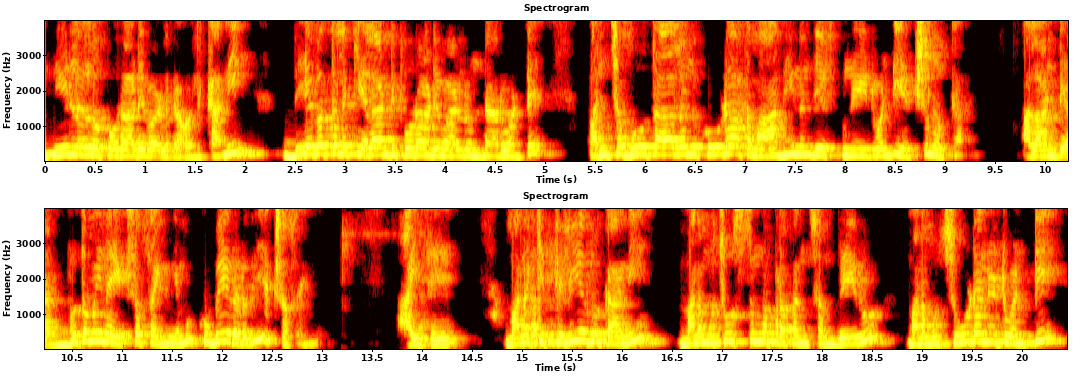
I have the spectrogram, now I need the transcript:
నీళ్ళలో పోరాడే వాళ్ళు కావాలి. కానీ దేవతలకి ఎలాంటి పోరాడే వాళ్ళు ఉంటారు అంటే పంచభూతాలను కూడా తమ ఆధీనం చేసుకునేటువంటి యక్షులు ఉంటారు. అలాంటి అద్భుతమైన యక్ష సైన్యము కుబేరుడిది యక్ష సైన్యం. అయితే మనకి తెలియదు కానీ మనము చూస్తున్న ప్రపంచం వేరు మనము చూడనటువంటి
